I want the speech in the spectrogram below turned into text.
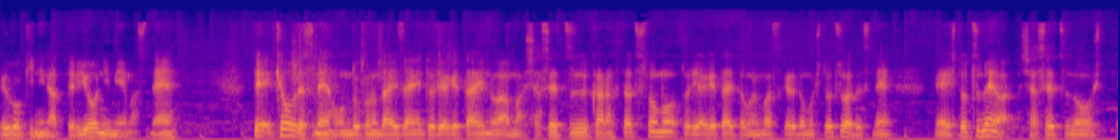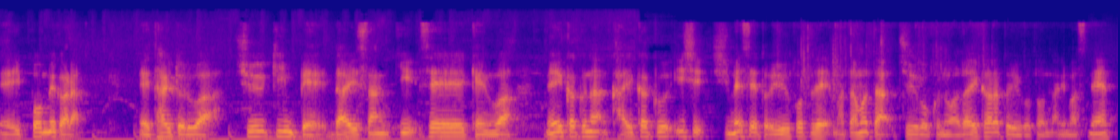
動きになっているように見えますね。で今日ですね音読の題材に取り上げたいのは、まあ、社説から2つとも取り上げたいと思いますけれども1つはですね、え、1つ目は社説の、え、1本目から、え、タイトルは「習近平第3期政権は明確な改革意思示せということで、またまた中国の話題からということになりますね。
